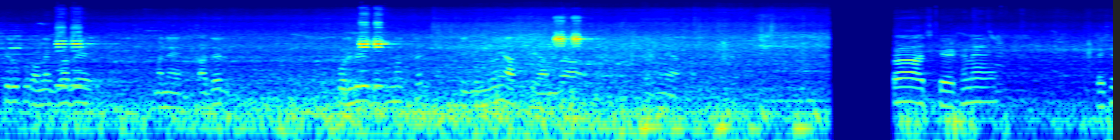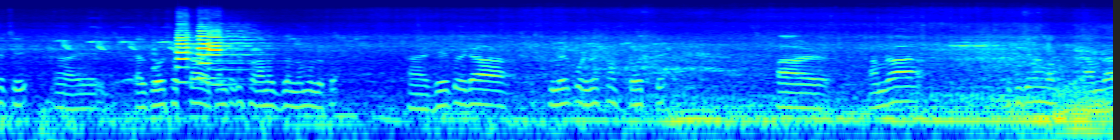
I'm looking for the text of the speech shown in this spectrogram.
ছাত্রছাত্রীর উপর অনেকভাবে মানে তাদের পরিবেশ দূষণ হচ্ছে এই জন্যই আজকে আমরা এখানে আসা আমরা আজকে এখানে এসেছি অ্যালকোহল শপটা এখান থেকে সরানোর জন্য মূলত। যেহেতু এটা স্কুলের পরিবেশ নষ্ট হচ্ছে, আর আমরা কিছুদিনের মধ্যে, আমরা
